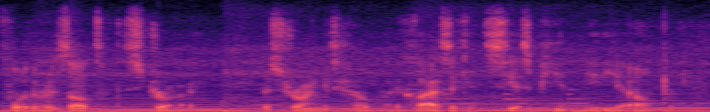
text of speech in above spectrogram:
for the results of. This drawing is held by Classick and CSPN Media only.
